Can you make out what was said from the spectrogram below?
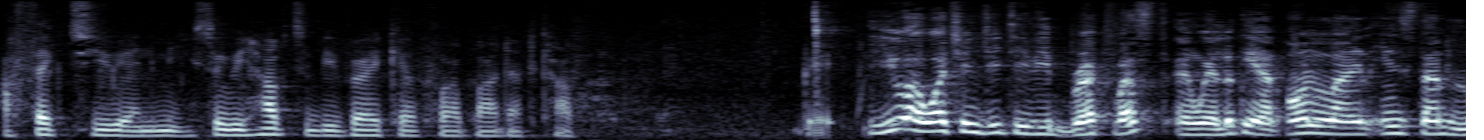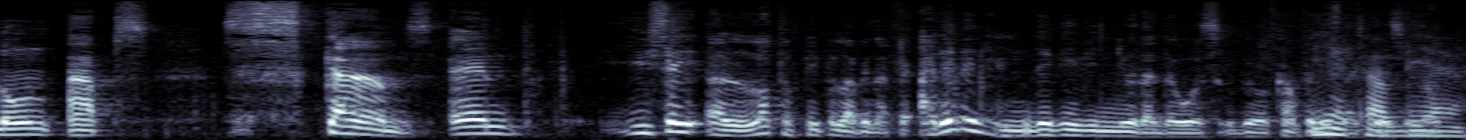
affect you and me. So we have to be very careful about that, cover. Great. You are watching GTV Breakfast, and we're looking at online instant loan apps scams. And you say a lot of people have been affected. I didn't even, didn't even know that there was there were companies Yeah, like this. yeah.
